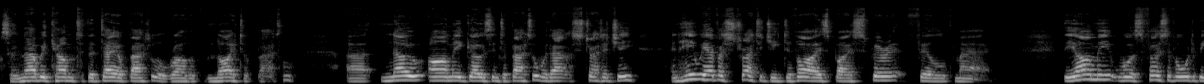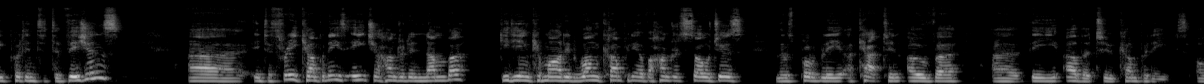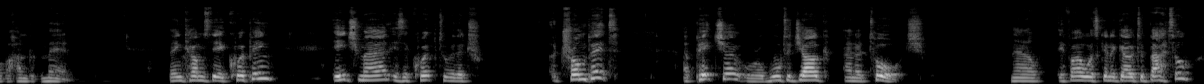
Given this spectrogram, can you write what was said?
So now we come to the day of battle, or rather the night of battle. Uh, no army goes into battle without a strategy, and here we have a strategy devised by a spirit filled man. The army was first of all to be put into divisions, uh, into three companies, each 100 in number. Gideon commanded one company of 100 soldiers, and there was probably a captain over uh, the other two companies of 100 men. Then comes the equipping. Each man is equipped with a, tr- a trumpet, a pitcher or a water jug, and a torch. Now, if I was going to go to battle,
